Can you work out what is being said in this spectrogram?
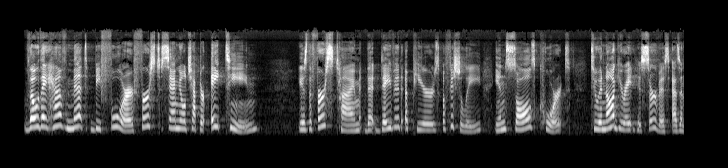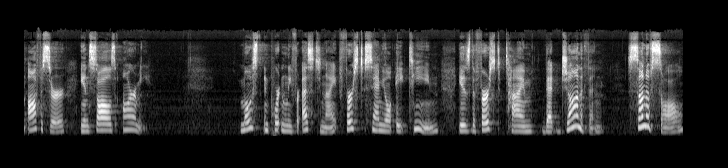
Though they have met before, 1 Samuel chapter 18 is the first time that David appears officially in Saul's court to inaugurate his service as an officer in Saul's army. Most importantly for us tonight, 1 Samuel 18 is the first time that Jonathan, son of Saul,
